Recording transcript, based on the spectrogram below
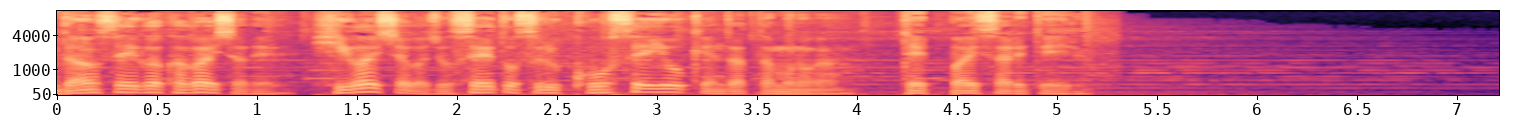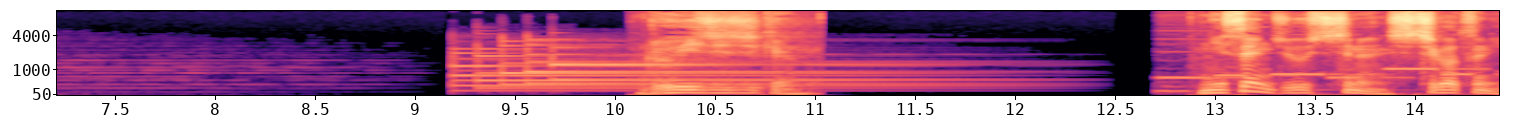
男性が加害者で被害者が女性とする構成要件だったものが撤廃されている。類似事件2017年7月に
